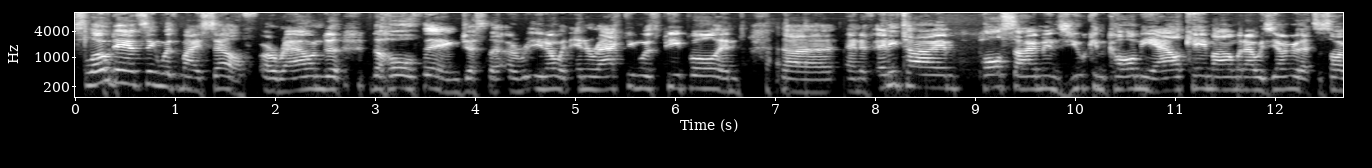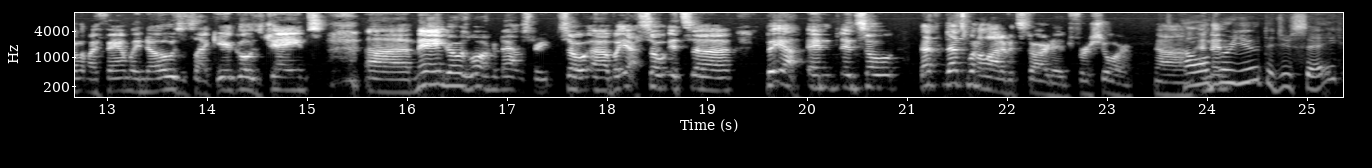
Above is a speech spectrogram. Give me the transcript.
slow dancing with myself around the whole thing, just the, you know, and interacting with people. And, uh, and if anytime Paul Simon's You Can Call Me Al came on when I was younger, that's a song that my family knows. It's like, here goes James, uh, man goes walking down the street. So, uh, but yeah, so it's, uh, but yeah. And, and so that, that's when a lot of it started for sure. Um, How old then, were you? Did you say?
